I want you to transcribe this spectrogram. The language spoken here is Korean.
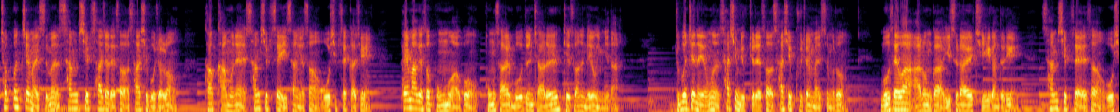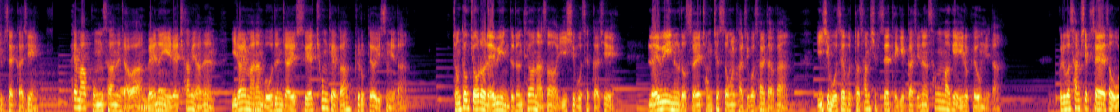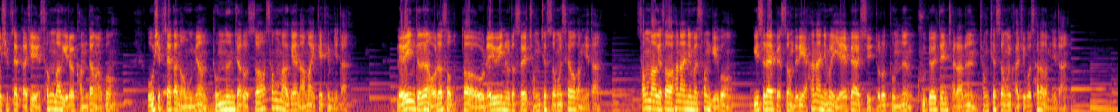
첫 번째 말씀은 34절에서 45절로 각 가문의 30세 이상에서 50세까지 회막에서 복무하고 봉사할 모든 자를 계수하는 내용입니다. 두 번째 내용은 46절에서 49절 말씀으로 모세와 아론과 이스라엘 지휘관들이 30세에서 50세까지 회막 봉사하는 자와 매는 일에 참여하는 일할 만한 모든 자의 수의 총계가 기록되어 있습니다. 정통적으로 레위인들은 태어나서 25세까지 레위인으로서의 정체성을 가지고 살다가 25세부터 30세 되기까지는 성막의 일을 배웁니다. 그리고 30세에서 50세까지 성막 일을 감당하고 50세가 넘으면 돕는 자로서 성막에 남아있게 됩니다. 레위인들은 어려서부터 레위인으로서의 정체성을 세워갑니다. 성막에서 하나님을 섬기고 이스라엘 백성들이 하나님을 예배할 수 있도록 돕는 구별된 자라는 정체성을 가지고 살아갑니다.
